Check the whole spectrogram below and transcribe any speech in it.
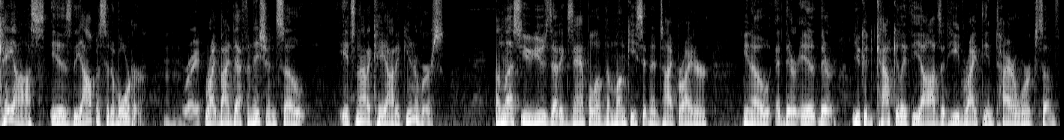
chaos is the opposite of order mm-hmm. Right. right by definition so it's not a chaotic universe unless you use that example of the monkey sitting at a typewriter you know there is there you could calculate the odds that he'd write the entire works of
